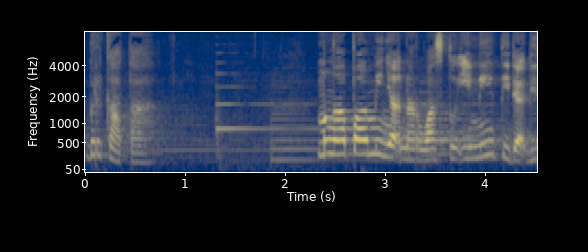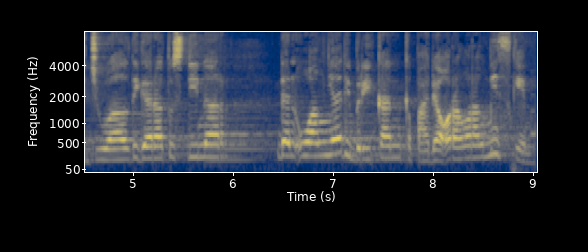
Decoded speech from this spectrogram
berkata, Mengapa minyak narwastu ini tidak dijual 300 dinar dan uangnya diberikan kepada orang-orang miskin?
